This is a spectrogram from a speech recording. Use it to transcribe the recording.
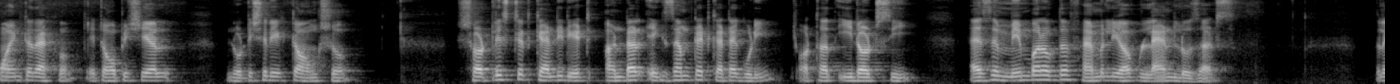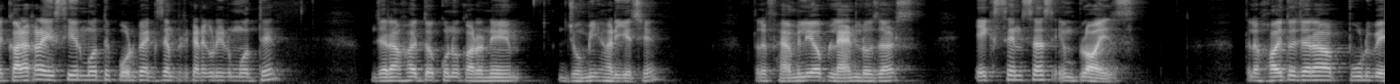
পয়েন্টটা দেখো, এটা অফিসিয়াল নোটিশেরই একটা অংশ। Shortlisted candidate under exempted category অর্থাৎ E dot C as a member of the family of land losers তাহলে কারা কারা এসি এর মধ্যে পড়বে এক্সামটেড ক্যাটাগরির মধ্যে? যারা হয়তো কোনো কারণে জমি হারিয়েছে। তাহলে family of land losers ex census employees তাহলে হয়তো যারা পূর্বে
